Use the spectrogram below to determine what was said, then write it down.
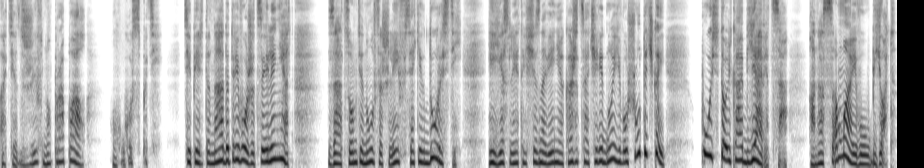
Отец жив, но пропал. О, Господи! Теперь-то надо тревожиться или нет? За отцом тянулся шлейф всяких дуростей. И если это исчезновение окажется очередной его шуточкой, пусть только объявится. Она сама его убьет.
